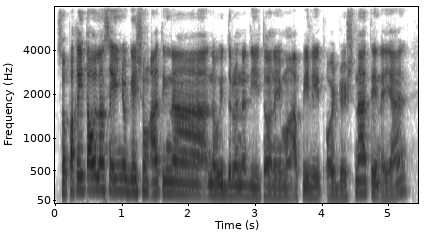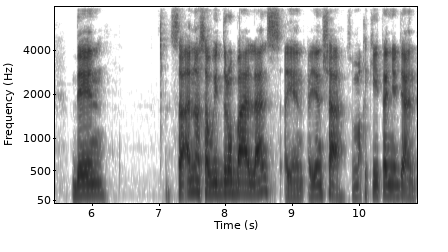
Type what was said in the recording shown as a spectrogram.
So, pakita ko lang sa inyo guys yung ating na, na withdraw na dito na yung mga affiliate orders natin. Ayan. Then, sa ano sa withdraw balance, ayan, ayan siya. So, makikita nyo dyan.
